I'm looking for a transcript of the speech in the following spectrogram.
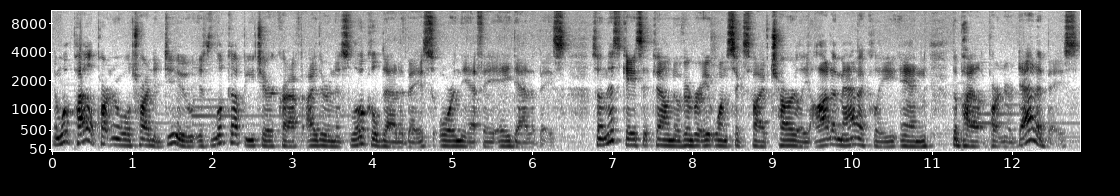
And what Pilot Partner will try to do is look up each aircraft either in its local database or in the FAA database. So in this case, it found November 8165 Charlie automatically in the Pilot Partner database.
